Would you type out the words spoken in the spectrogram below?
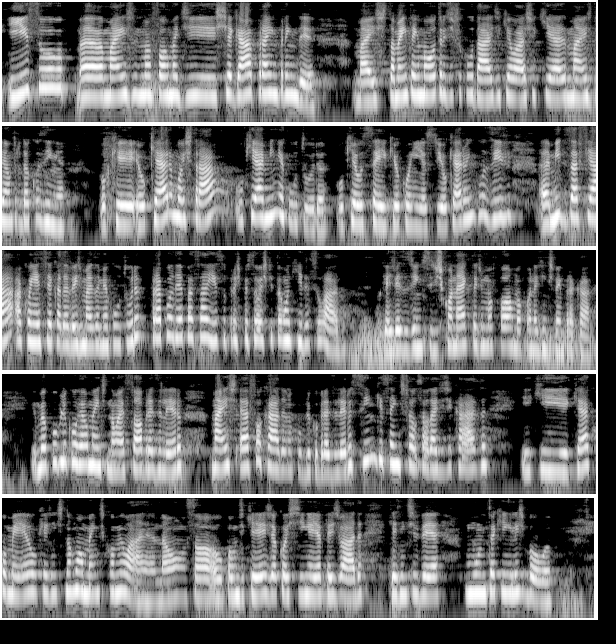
E isso é mais uma forma de chegar para empreender. Mas também tem uma outra dificuldade que eu acho que é mais dentro da cozinha. Porque eu quero mostrar o que é a minha cultura, o que eu sei, o que eu conheço. E eu quero, inclusive, eh, me desafiar a conhecer cada vez mais a minha cultura para poder passar isso para as pessoas que estão aqui desse lado. Porque às vezes a gente se desconecta de uma forma quando a gente vem para cá. E o meu público realmente não é só brasileiro, mas é focado no público brasileiro, sim, que sente saudade de casa e que quer comer o que a gente normalmente come lá, né? não só o pão de queijo, a coxinha e a feijoada que a gente vê muito aqui em Lisboa.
